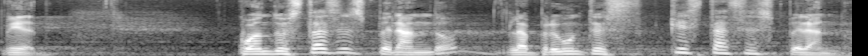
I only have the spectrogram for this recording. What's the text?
Mira, cuando estás esperando, la pregunta es, ¿qué estás esperando?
